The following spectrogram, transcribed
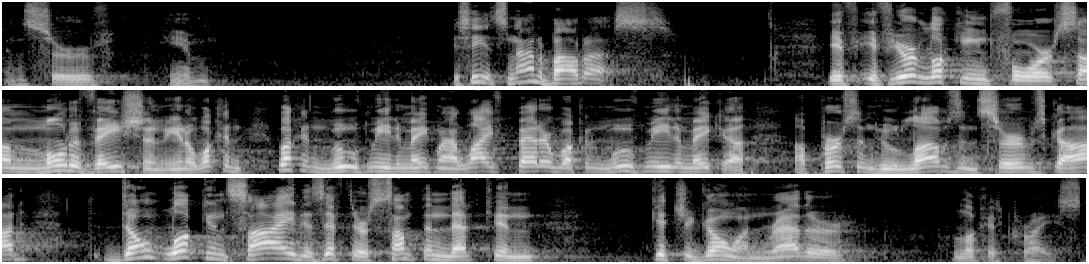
and serve Him. You see, it's not about us. If, if you're looking for some motivation, you know, what can, what can move me to make my life better? What can move me to make a, a person who loves and serves God? Don't look inside as if there's something that can get you going. Rather, look at Christ.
